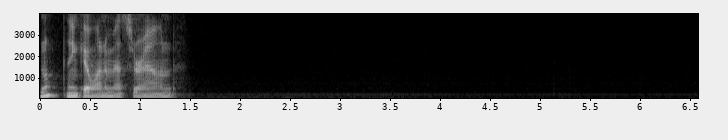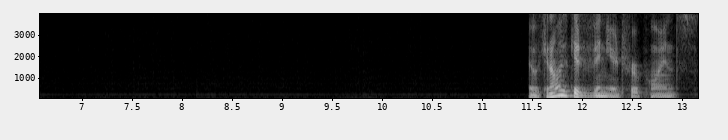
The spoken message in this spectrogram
I don't think I want to mess around. And we can always get Vineyard for points.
